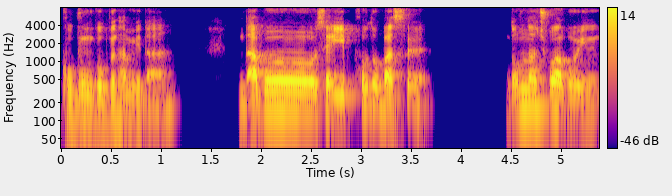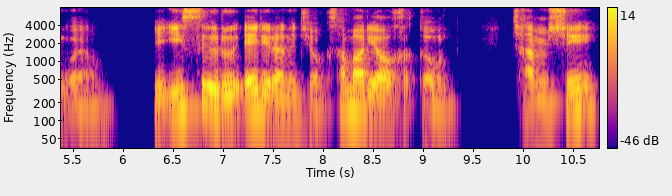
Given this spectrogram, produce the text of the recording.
고분고분합니다. 나봇의 이 포도밭을 너무나 좋아 보이는 거예요. 이 이스르엘이라는 지역, 사마리아와 가까운 잠시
